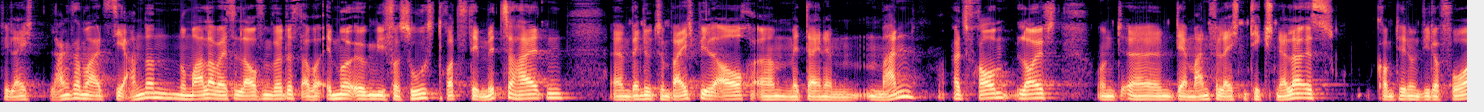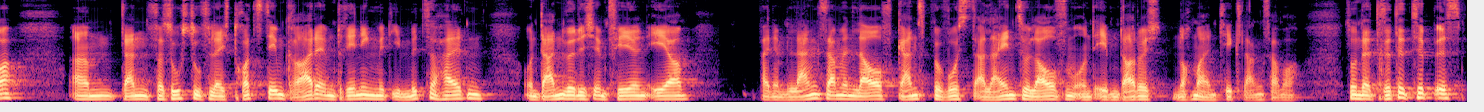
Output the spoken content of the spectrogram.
vielleicht langsamer als die anderen normalerweise laufen würdest, aber immer irgendwie versuchst, trotzdem mitzuhalten. Ähm, wenn du zum Beispiel auch ähm, mit deinem Mann als Frau läufst und äh, der Mann vielleicht ein Tick schneller ist, kommt hin und wieder vor, ähm, dann versuchst du vielleicht trotzdem gerade im Training mit ihm mitzuhalten und dann würde ich empfehlen, eher bei einem langsamen Lauf ganz bewusst allein zu laufen und eben dadurch nochmal einen Tick langsamer. So, und der dritte Tipp ist,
